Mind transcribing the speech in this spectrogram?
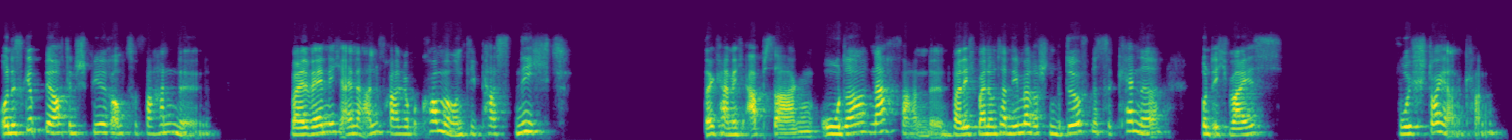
Und es gibt mir auch den Spielraum zu verhandeln. Weil wenn ich eine Anfrage bekomme und die passt nicht, dann kann ich absagen oder nachverhandeln, weil ich meine unternehmerischen Bedürfnisse kenne und ich weiß, wo ich steuern kann.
